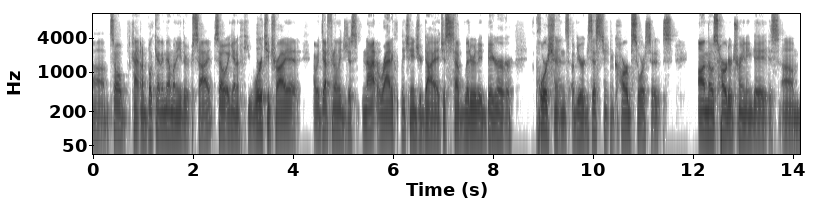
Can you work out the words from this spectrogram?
Um, so kind of bookending them on either side. So again, if you were to try it, I would definitely just not radically change your diet, just have literally bigger portions of your existing carb sources on those harder training days. Um,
